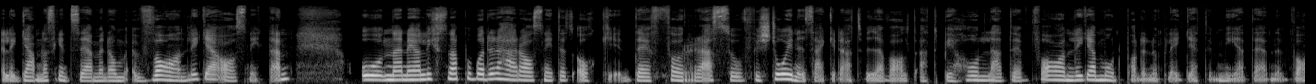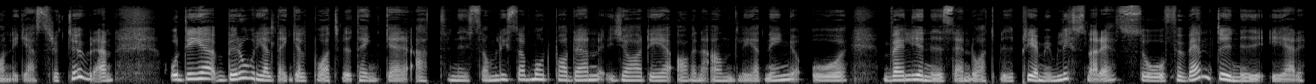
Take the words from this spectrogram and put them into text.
eller gamla ska jag inte säga, men de vanliga avsnitten. Och när ni har lyssnat på både det här avsnittet och det förra så förstår ni säkert att vi har valt att behålla det vanliga Mordpodden-upplägget med den vanliga strukturen. Och det beror helt enkelt på att vi tänker att ni som lyssnar på Mordpodden gör det av en anledning och väljer ni sen då att bli premiumlyssnare så förväntar ju ni er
